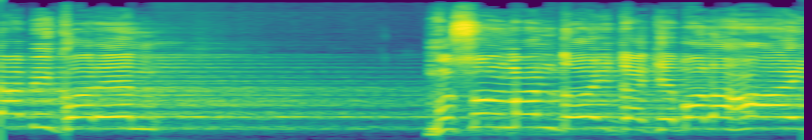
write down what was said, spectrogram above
দাবি করেন? মুসলমান তো এটাকে বলা হয়,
